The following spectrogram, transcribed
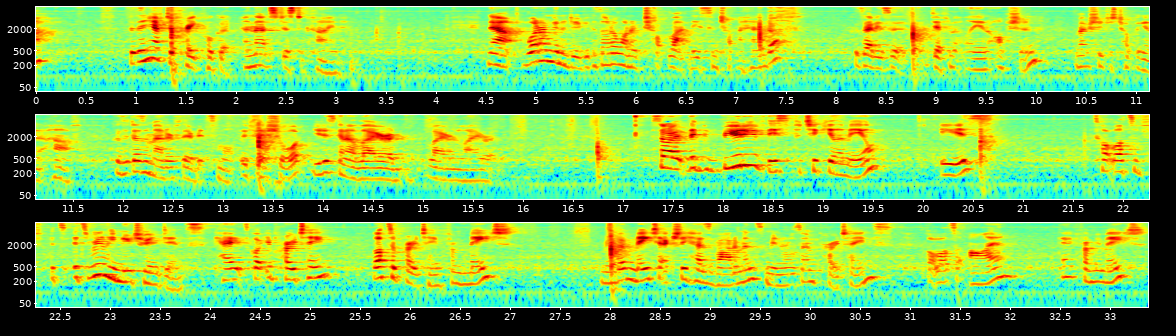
but then you have to pre-cook it, and that's just a pain. Now, what I'm gonna do, because I don't wanna chop like this and chop my hand off, because that is a, definitely an option. I'm actually just chopping it at half because it doesn't matter if they're a bit small, if they're short, you're just going to layer and layer and layer it. So the beauty of this particular meal is it's got lots of, it's, it's really nutrient dense, okay? It's got your protein, lots of protein from meat. Remember, meat actually has vitamins, minerals and proteins. It's got lots of iron, okay, from your meat.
